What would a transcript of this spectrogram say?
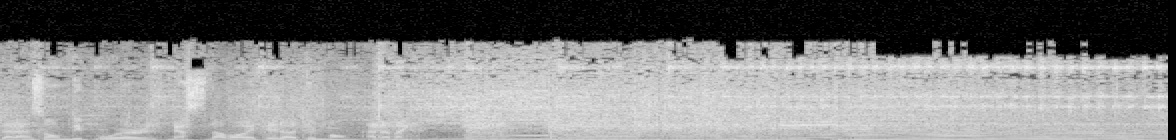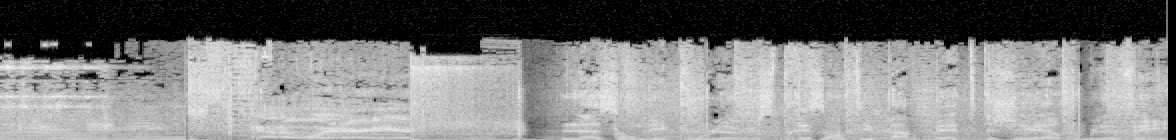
de la zone des Poolers. Merci d'avoir été là tout le monde. À demain. La zone des présentée par BetGRW,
